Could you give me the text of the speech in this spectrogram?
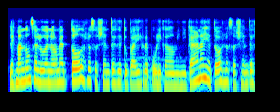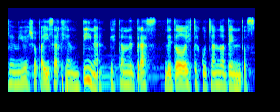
Les mando un saludo enorme a todos los oyentes de tu país, República Dominicana, y a todos los oyentes de mi bello país, Argentina, que están detrás de todo esto escuchando atentos.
